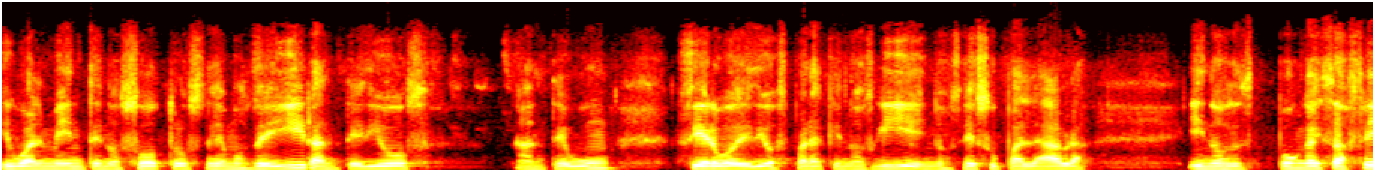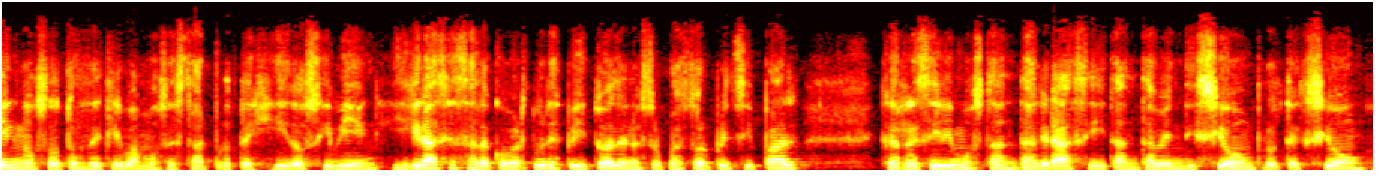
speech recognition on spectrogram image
Igualmente nosotros debemos de ir ante Dios, ante un siervo de Dios para que nos guíe y nos dé su palabra y nos ponga esa fe en nosotros de que vamos a estar protegidos y bien. Y gracias a la cobertura espiritual de nuestro pastor principal, que recibimos tanta gracia y tanta bendición, protección,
